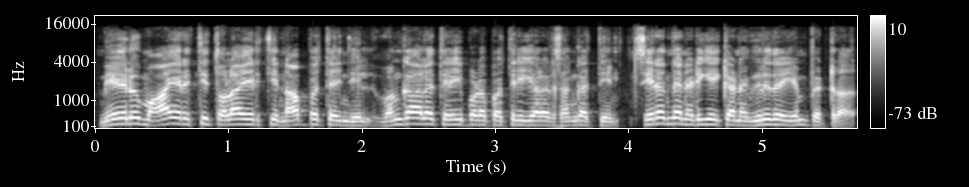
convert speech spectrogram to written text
மேலும் ஆயிரத்தி தொள்ளாயிரத்தி நாற்பத்தைந்தில் வங்காள திரைப்பட பத்திரிகையாளர் சங்கத்தின் சிறந்த நடிகைக்கான விருதையும் பெற்றார்.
